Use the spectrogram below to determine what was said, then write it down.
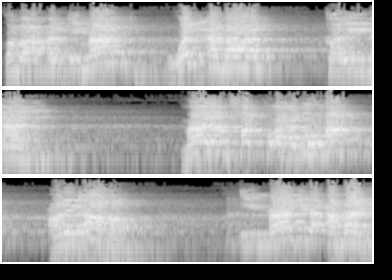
kwamba al-iman wal aman qarinani ma yanfaku ahaduhuma anil al-akhar imani na amani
